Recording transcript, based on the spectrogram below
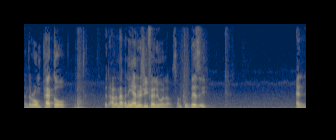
and their own peckle, that I don't have any energy for anyone else. I'm too busy. And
